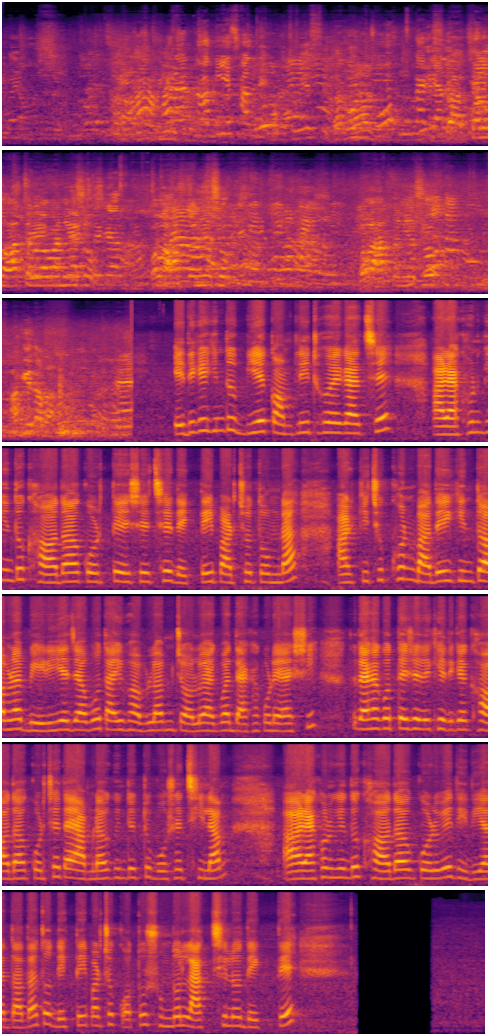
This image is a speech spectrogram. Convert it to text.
চলো, হাত চলো, বাবা, নিয়ে এসো। বাবা, হাতটা নিয়ে এসো। বাবা, হাতটা নিয়ে এসো। আগে দাঁড়া এদিকে কিন্তু বিয়ে কমপ্লিট হয়ে গেছে, আর এখন কিন্তু খাওয়া দাওয়া করতে এসেছে, দেখতেই পারছ তোমরা। আর কিছুক্ষণ বাদেই কিন্তু আমরা বেরিয়ে যাব, তাই ভাবলাম চলো একবার দেখা করে আসি। তো দেখা করতে এসে দেখি এদিকে খাওয়া দাওয়া করছে, তাই আমরাও কিন্তু একটু বসেছিলাম। আর এখন কিন্তু খাওয়া দাওয়া করবে দিদি আর দাদা, তো দেখতেই পারছ কত সুন্দর লাগছিল দেখতে।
